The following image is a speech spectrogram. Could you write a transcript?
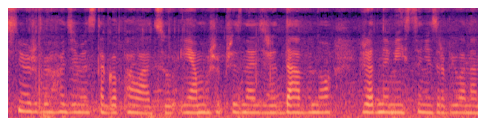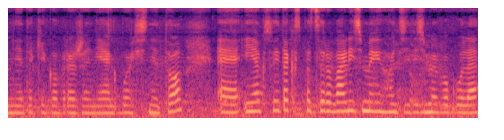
Właśnie już wychodzimy z tego pałacu i ja muszę przyznać, że dawno żadne miejsce nie zrobiło na mnie takiego wrażenia jak właśnie to. E, I jak tutaj tak spacerowaliśmy i chodziliśmy w ogóle,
